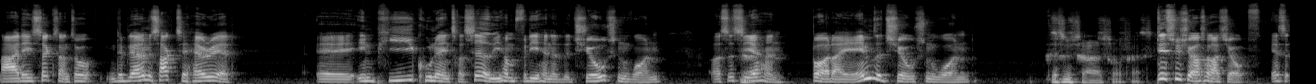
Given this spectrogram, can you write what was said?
nej, det er i sekseren to. Det bliver nemlig sagt til Harry, at øh, en pige kun er interesseret i ham, fordi han er the chosen one. Og så siger ja. han, but I am the chosen one. Det synes jeg er sjovt, faktisk. Det synes jeg også er ret sjovt. Altså,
